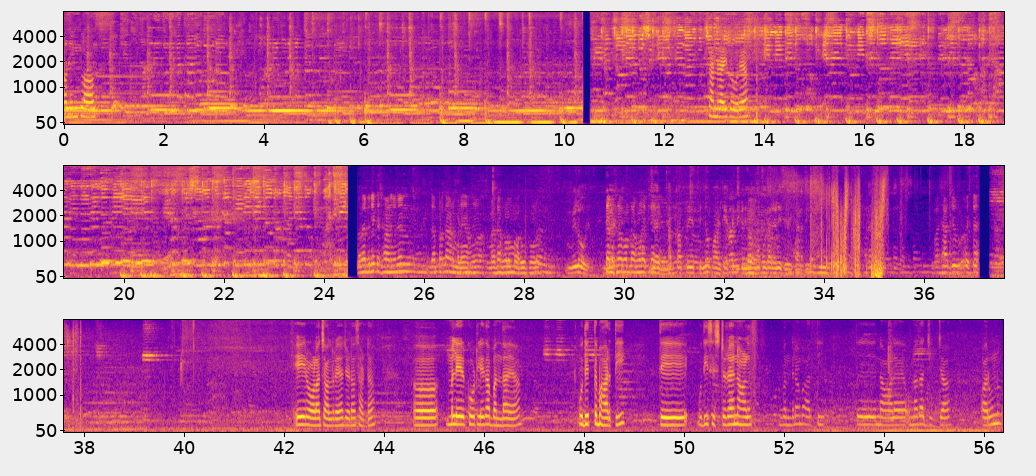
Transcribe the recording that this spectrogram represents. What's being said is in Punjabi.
ਮਾਰਨਿੰਗ ਕਲਾਸ ਸਨਰਾਈਜ਼ ਹੋ ਰਿਹਾ ਮੈਂ ਤਾਂ ਵੀਰੇ ਕਿਸਾਨ ਯੂਨੀਅਨ ਦਾ ਪ੍ਰਧਾਨ ਬਣਿਆ ਹੋਇਆ। ਮੈਂ ਤਾਂ ਹੁਣ ਮਾਰੂ ਫੋਨ ਮਿਲੋ 300 ਬੰਦਾ ਹੁਣ ਇੱਥੇ ਆ ਗਿਆ। ਤੱਕ ਆਪਣੀਆਂ ਤਿੰਨੋਂ ਪਾਰਟੀਆਂ ਇਕੱਠੀਆਂ ਨੇ ਉਹਨਾਂ ਕੋਈ ਗੱਲ ਨਹੀਂ ਸੀ ਛੱਡਦੀ ਬਸ ਅੱਜ ਇਸ ਤਾਂ ਇਹ ਰੌਲਾ ਚੱਲ ਰਿਹਾ ਜਿਹੜਾ ਸਾਡਾ। ਅ ਮਲੇਰਕੋਟਲੇ ਦਾ ਬੰਦਾ ਆ ਉਦਿਤ ਭਾਰਤੀ ਤੇ ਉਹਦੀ ਸਿਸਟਰ ਹੈ ਨਾਲ ਵੰਦਨਾ ਭਾਰਤੀ ਤੇ ਨਾਲ ਹੈ ਉਹਨਾਂ ਦਾ ਜੀਜਾ ਅਰੁਣ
